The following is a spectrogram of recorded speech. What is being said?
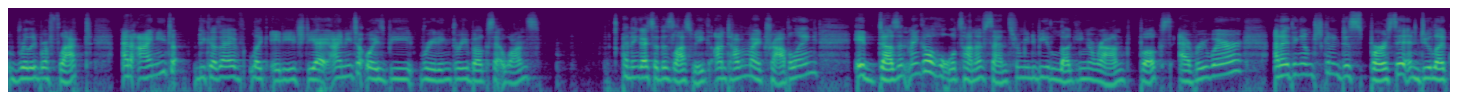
really reflect and I need to because I have like ADHD, I, I need to always be reading three books at once. I think I said this last week. On top of my traveling, it doesn't make a whole ton of sense for me to be lugging around books everywhere. And I think I'm just going to disperse it and do like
